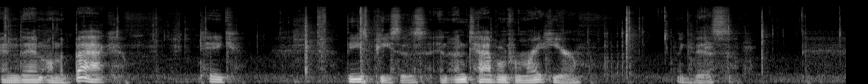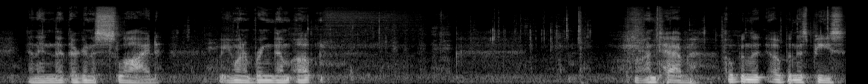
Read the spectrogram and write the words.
And then on the back, take these pieces and untab them from right here, like this. And then they're gonna slide. But you wanna bring them up. Untab, open, the, open this piece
